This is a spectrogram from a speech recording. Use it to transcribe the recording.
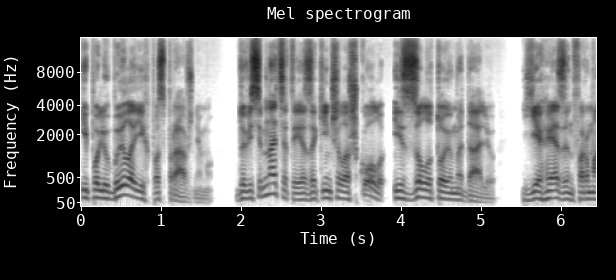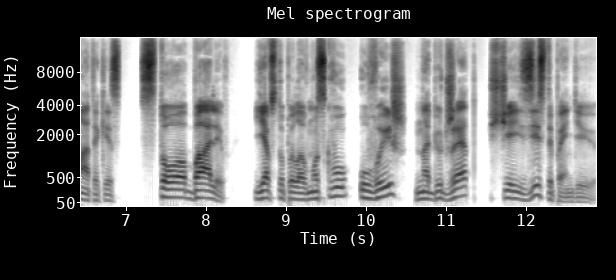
І полюбила їх по-справжньому. До 18 я закінчила школу із золотою медаллю. ЄГЕ з інформатики з 100 балів. Я вступила в Москву у виш на бюджет ще й зі стипендією.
